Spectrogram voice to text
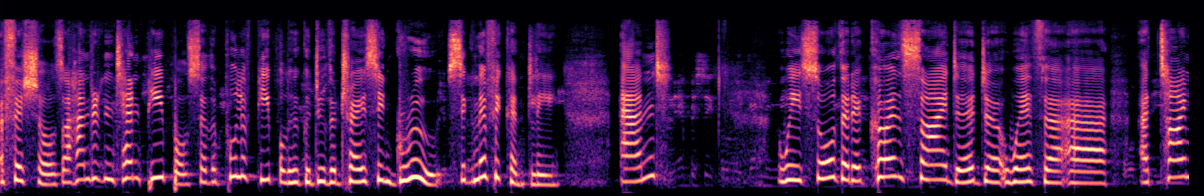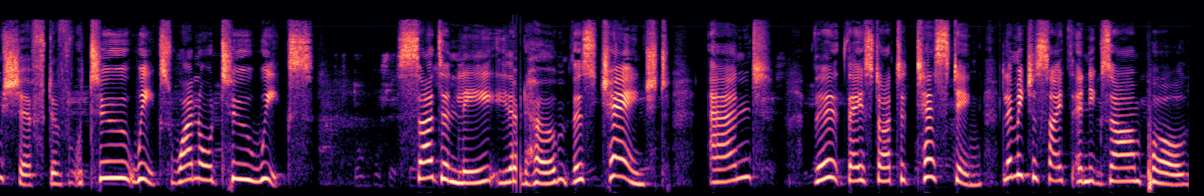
officials, 110 people. So the pool of people who could do the tracing grew significantly. And we saw that it coincided uh, with uh, a time shift of two weeks, one or two weeks. Suddenly, at home, this changed. And they started testing. Let me just cite an example.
